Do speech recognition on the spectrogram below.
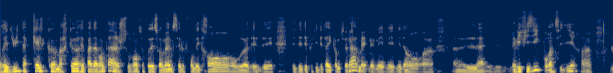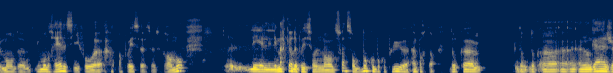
réduites à quelques marqueurs et pas davantage. Souvent, se poser soi-même, c'est le fond d'écran ou euh, des, petits détails comme cela, mais, dans euh, la, la, vie physique, pour ainsi dire, euh, le, monde, le monde réel, s'il faut employer ce, grand mot, les, les, marqueurs de positionnement de soi sont beaucoup, beaucoup plus importants. Donc, donc, donc un, un, un, langage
